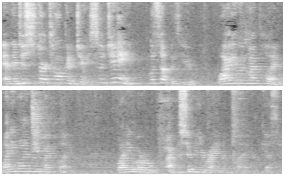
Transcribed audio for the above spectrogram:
And then just start talking to Jane. So Jane, what's up with you? Why are you in my play? Why do you want to be in my play? Why do you, or I'm assuming you're writing a play, I'm guessing,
